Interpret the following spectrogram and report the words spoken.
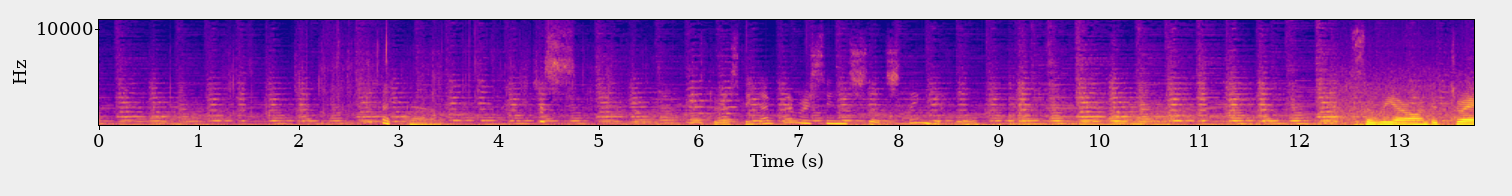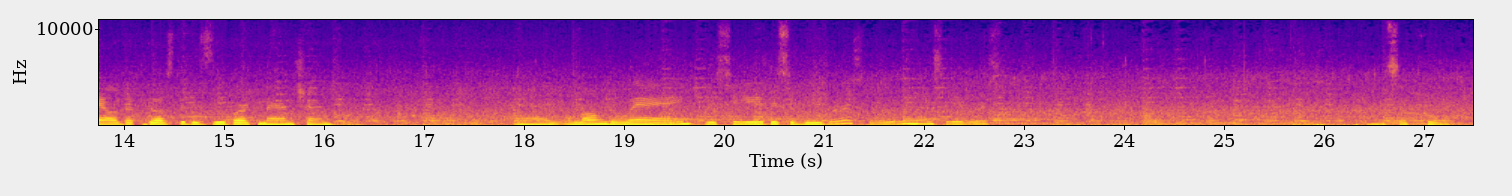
at. Just interesting. I've never seen such thing before. So we are on the trail that goes to the Z'berg Mansion. And along the way, you see these rivers, really nice rivers. That's so cool.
